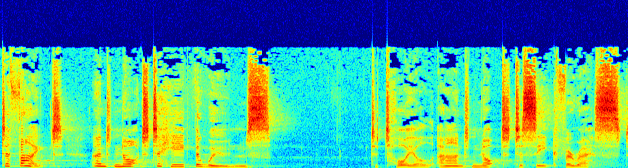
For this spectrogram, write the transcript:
to fight and not to heed the wounds, to toil and not to seek for rest,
